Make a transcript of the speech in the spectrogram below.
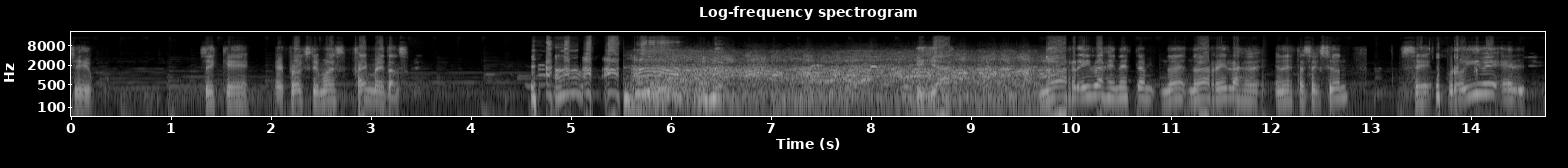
Sí. Así que el próximo es Jaime Betanzo. y ya nuevas reglas en esta nue- nuevas reglas en esta sección se prohíbe el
